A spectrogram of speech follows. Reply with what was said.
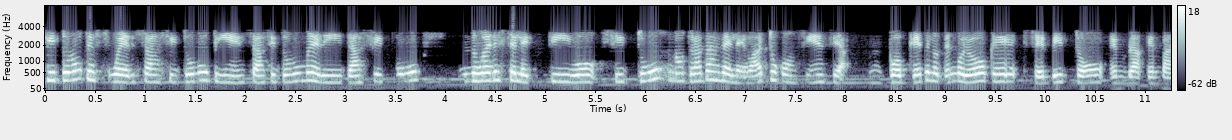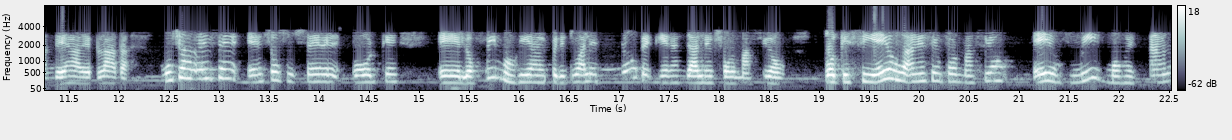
Si tú no te esfuerzas, si tú no piensas, si tú no meditas, si tú no eres selectivo, si tú no tratas de elevar tu conciencia, ¿por qué te lo tengo yo que servir todo en, en bandeja de plata? Muchas veces eso sucede porque eh, los mismos guías espirituales no te quieren dar la información, porque si ellos dan esa información, ellos mismos están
